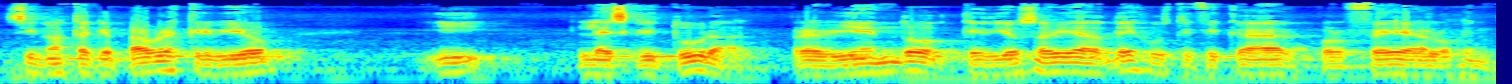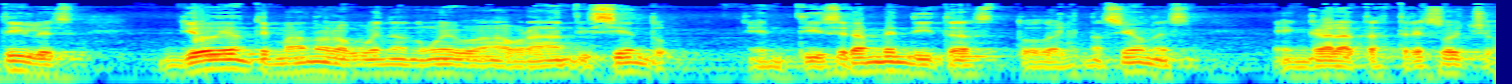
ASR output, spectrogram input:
sino hasta que Pablo escribió y la escritura, previendo que Dios había de justificar por fe a los gentiles, dio de antemano la buena nueva a Abraham diciendo, en ti serán benditas todas las naciones, en Gálatas 3.8.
